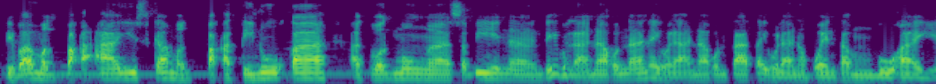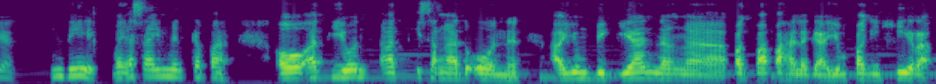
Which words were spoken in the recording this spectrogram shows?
'Di ba? Magpakaayos ka, magpakatino ka at 'wag mong uh, sabihin na hindi wala na akong nanay, wala na akong tatay, wala nang kwenta mong buhay. Hindi, may assignment ka pa. O at yun at isa nga doon ay uh, yung bigyan ng uh, pagpapahalaga, yung paghihirap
